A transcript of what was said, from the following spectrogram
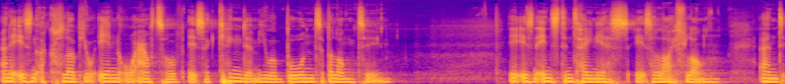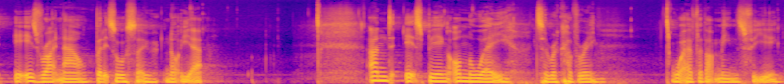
And it isn't a club you're in or out of, it's a kingdom you were born to belong to. It isn't instantaneous, it's lifelong. And it is right now, but it's also not yet. And it's being on the way to recovery, whatever that means for you.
